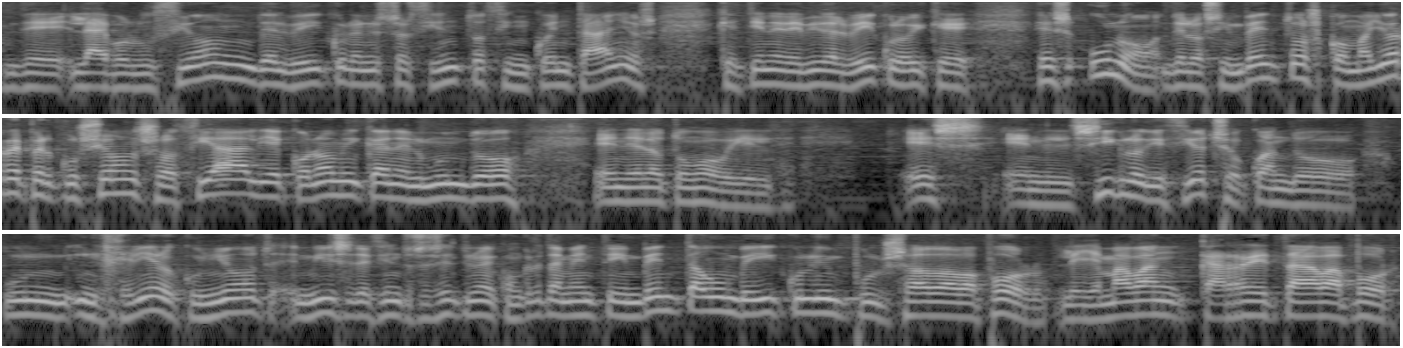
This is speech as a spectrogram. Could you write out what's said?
de la evolución del vehículo en estos 150 años que tiene de vida el vehículo y que es uno de los inventos con mayor repercusión social y económica en el mundo en el automóvil es en el siglo XVIII cuando un ingeniero Cuñot, en 1769 concretamente, inventa un vehículo impulsado a vapor. Le llamaban carreta a vapor.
